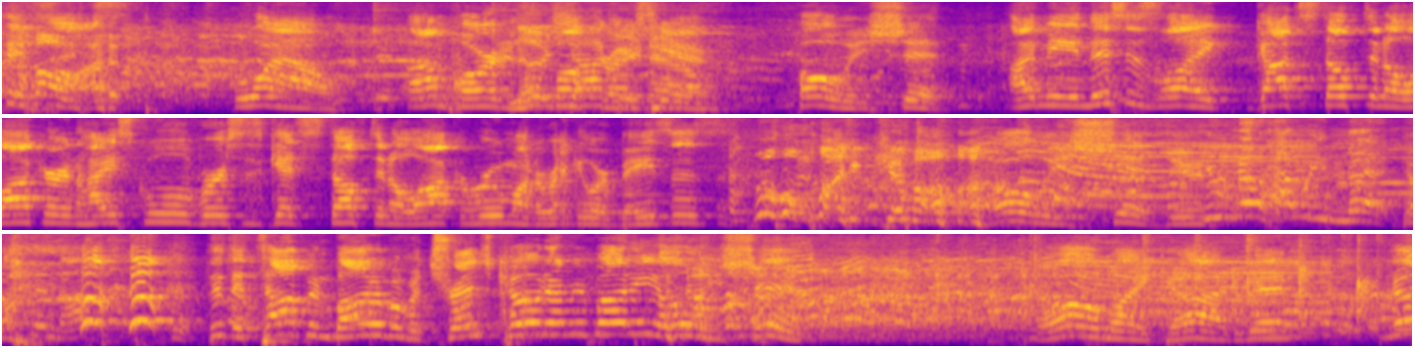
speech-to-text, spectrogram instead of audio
god! wow, I'm hard as No fuck right shockers now. here. Holy shit. I mean, this is like got stuffed in a locker in high school versus get stuffed in a locker room on a regular basis. Oh my god! Holy shit, dude. You know how we met, don't you not? Did the top and bottom of a trench coat, everybody? Holy shit. Oh my god, man. No.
